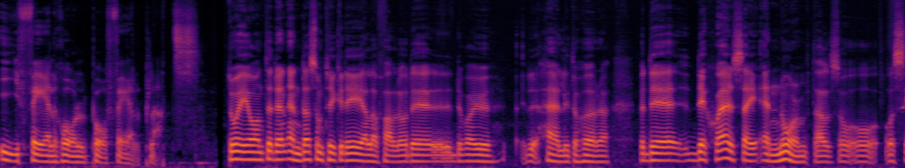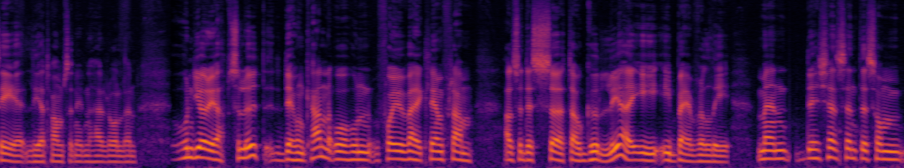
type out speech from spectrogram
i fel roll på fel plats. Då är jag inte den enda som tycker det i alla fall och det, det var ju härligt att höra. För det, det skär sig enormt alltså att se Lea Thompson i den här rollen. Hon gör ju absolut det hon kan och hon får ju verkligen fram alltså det söta och gulliga i, i Beverly. Men det känns inte som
